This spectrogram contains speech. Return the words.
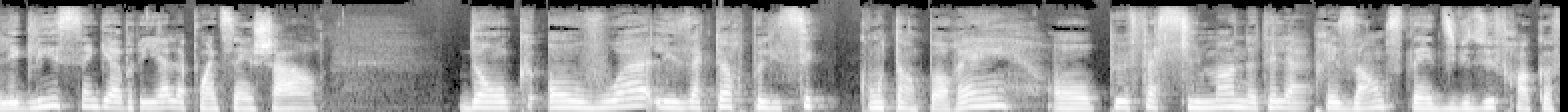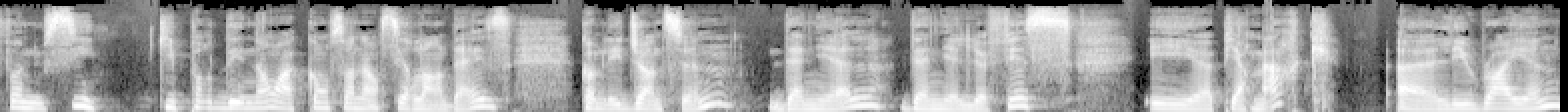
l'église Saint-Gabriel à Pointe-Saint-Charles. Donc, on voit les acteurs politiques contemporains. On peut facilement noter la présence d'individus francophones aussi, qui portent des noms à consonance irlandaise, comme les Johnson, Daniel, Daniel le fils et euh, Pierre-Marc, euh, les Ryan.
